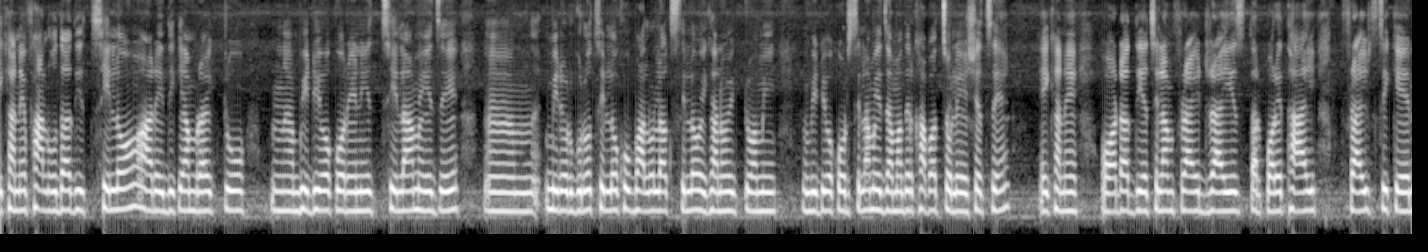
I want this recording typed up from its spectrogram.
এখানে ফালুদা দিচ্ছিল, আর এদিকে আমরা একটু ভিডিও করে নিচ্ছিলাম। এই যে মিররগুলো ছিল, খুব ভালো লাগছিল। এখানেও একটু আমি ভিডিও করছিলাম, এই যে আমাদের খাবার চলে এসেছে। এইখানে অর্ডার দিয়েছিলাম ফ্রাইড রাইস তারপরে Thai fried chicken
